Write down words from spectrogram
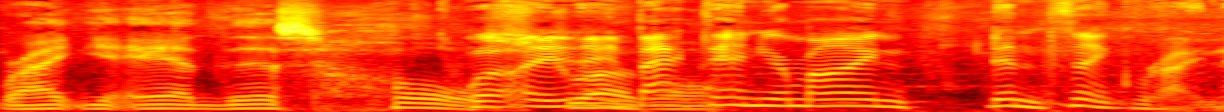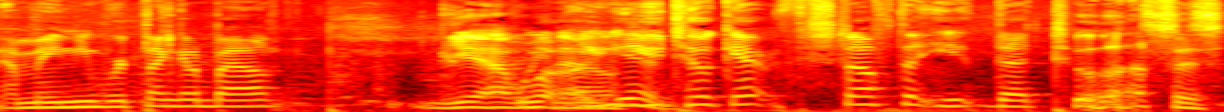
right? You add this whole Well, and back then your mind didn't think right. I mean, you were thinking about yeah, we Well, know. you, you took stuff that you, that to us is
